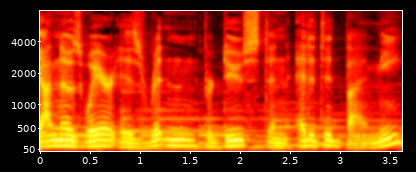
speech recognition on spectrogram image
God Knows Where is written, produced, and edited by me,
